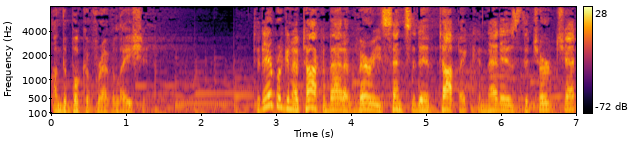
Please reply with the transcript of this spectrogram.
on the book of Revelation. Today we're going to talk about a very sensitive topic, and that is the church at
